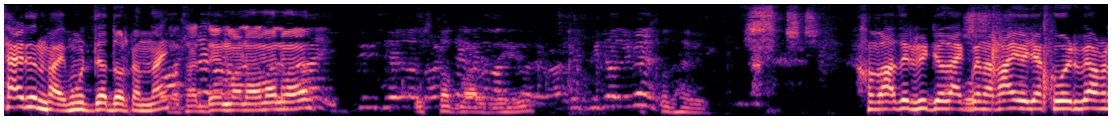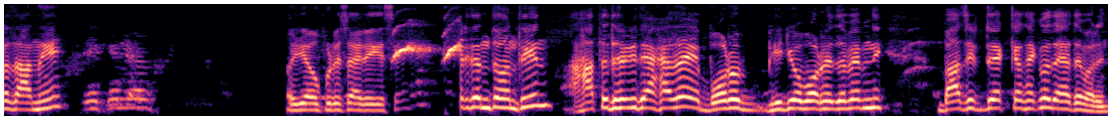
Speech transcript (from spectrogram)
সাইড দেন ভাই দেওয়ার দরকার নাই। দেন মানে মানে মানে। বাজির ভিডিও লাগবে না ভাই ওই যা করবে আমরা জানি। ওই যা উপরে চাইরে গেছে। দেন তো অন্তিন। হাতে ধরে দেখা যায় বড় ভিডিও বড় হয়ে যাবে এমনি বাজির দু একটা থাকলেও দেখাতে পারেন।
